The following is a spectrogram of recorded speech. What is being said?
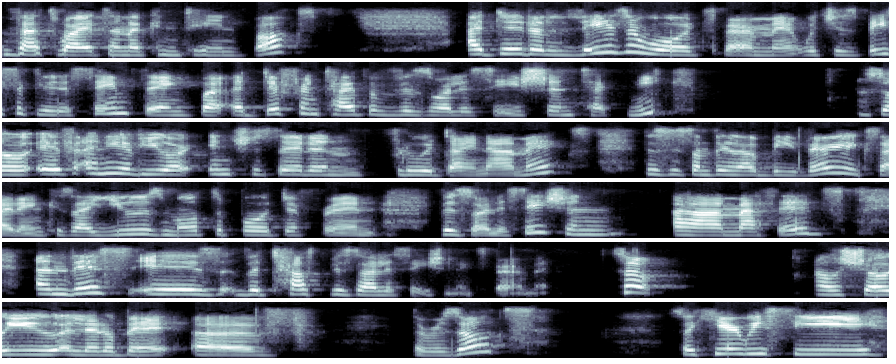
That's why it's in a contained box. I did a laser wall experiment, which is basically the same thing, but a different type of visualization technique. So if any of you are interested in fluid dynamics, this is something that would be very exciting because I use multiple different visualization uh, methods. And this is the Tuft visualization experiment. So I'll show you a little bit of the results. So here we see,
